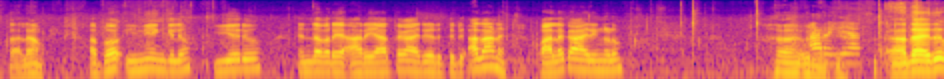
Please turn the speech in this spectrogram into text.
സ്ഥലം. അപ്പോൾ ഇനിയെങ്കിലും ഈ ഒരു എന്താ പറയുക അറിയാത്ത കാര്യം എടുത്തിട്ട് അതാണ് പല കാര്യങ്ങളും ആ, ഒരു minute. അറിയാ അതായത്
